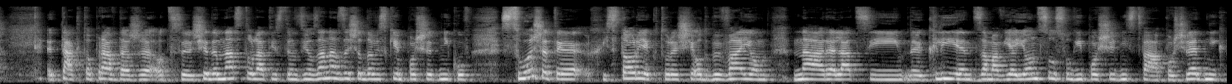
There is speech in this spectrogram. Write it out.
Tak, to prawda, że od 17 lat jestem związana ze środowiskiem pośredników. Słyszę te historie, które się odbywają na relacji klient zamawiający usługi pośrednictwa, a pośrednik.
